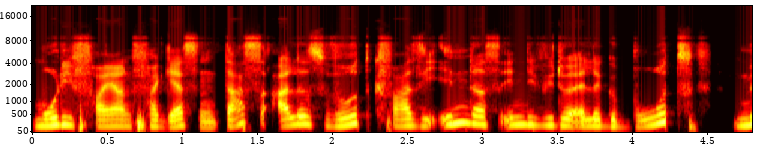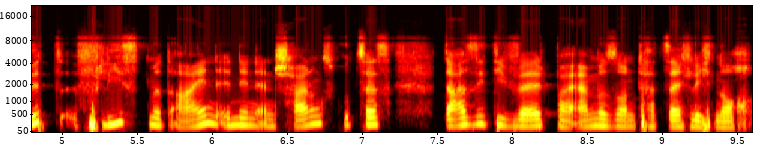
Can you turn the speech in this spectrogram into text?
Modifiern vergessen. Das alles wird quasi in das individuelle Gebot mit, fließt mit ein in den Entscheidungsprozess. Da sieht die Welt bei Amazon tatsächlich noch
